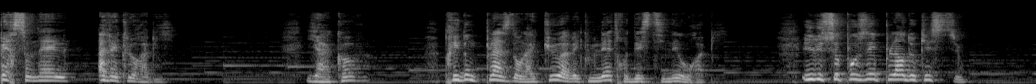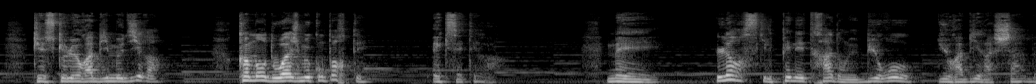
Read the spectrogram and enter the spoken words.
personnelle avec le rabbi. Yaakov prit donc place dans la queue avec une lettre destinée au rabbi. Il se posait plein de questions. Qu'est-ce que le rabbi me dira? Comment dois-je me comporter? Etc. Mais lorsqu'il pénétra dans le bureau du rabbi Rachab,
